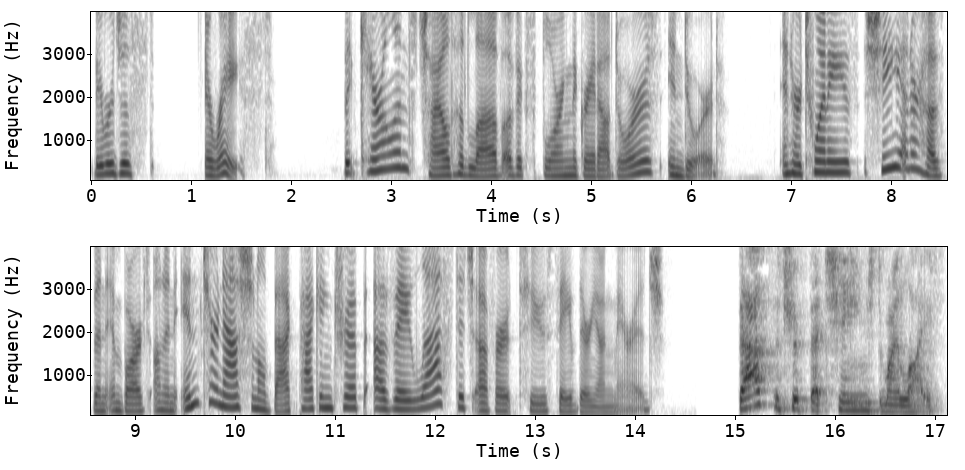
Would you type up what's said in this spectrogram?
They were just erased. But Carolyn's childhood love of exploring the great outdoors endured. In her 20s, she and her husband embarked on an international backpacking trip as a last ditch effort to save their young marriage. That's the trip that changed my life.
